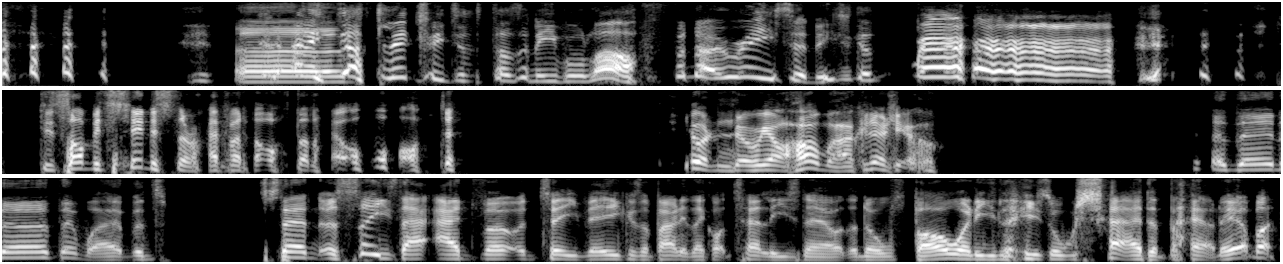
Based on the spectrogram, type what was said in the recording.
Uh, and he just literally just does an evil laugh for no reason. He just goes, Did something sinister happen after that or what? You didn't do your homework, did you? And then, uh, then what happens? Santa sees that advert on TV because apparently they got tellies now at the North Pole, and he, he's all sad about it. I'm like,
